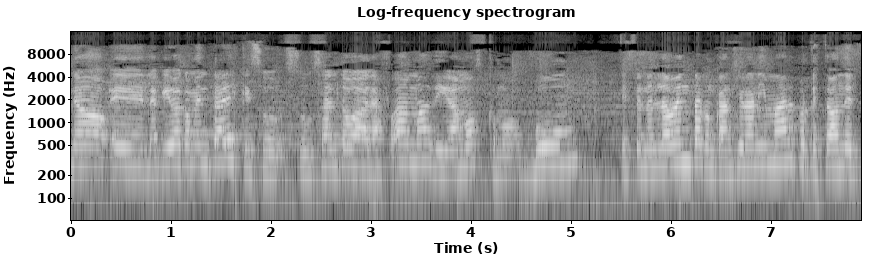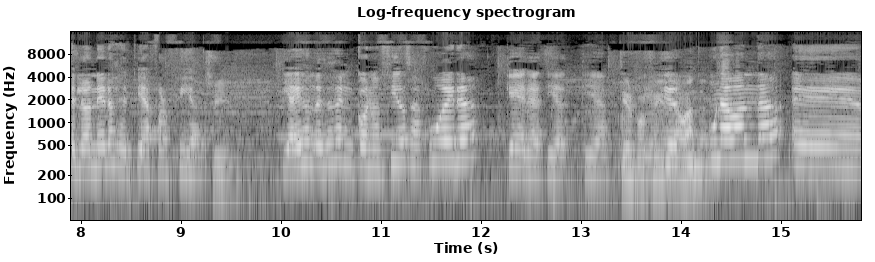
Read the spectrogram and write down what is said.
No, eh, lo que iba a comentar es que su, su salto a la fama, digamos, como boom, es en el 90 con Canción Animal porque estaban de teloneros de Tía for Fears. Sí. Y ahí es donde se hacen conocidos afuera ¿Qué era, tía? tía for tía? Fears. Una banda. Una banda eh,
